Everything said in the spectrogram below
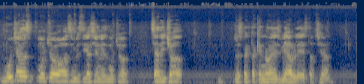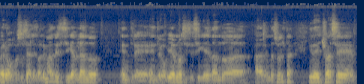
muchas, muchas investigaciones, mucho se ha dicho respecto a que no es viable esta opción, pero pues, o sea, les vale madre, se sigue hablando entre, entre gobiernos y se sigue dando a, a rienda suelta, y de hecho hace,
